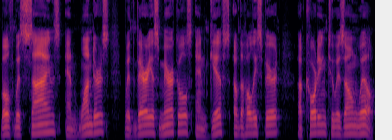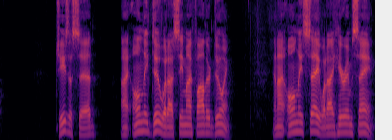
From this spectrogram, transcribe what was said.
both with signs and wonders, with various miracles and gifts of the Holy Spirit, according to his own will. Jesus said, I only do what I see my Father doing, and I only say what I hear him saying.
